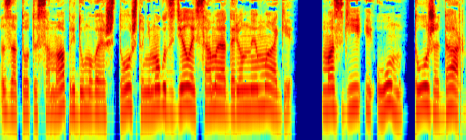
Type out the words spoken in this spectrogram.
Зато ты сама придумываешь то, что не могут сделать самые одаренные маги. Мозги и ум тоже дар.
